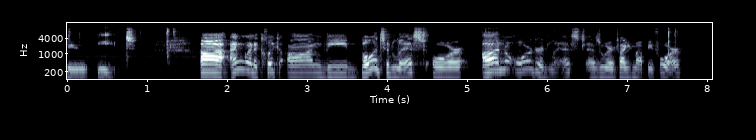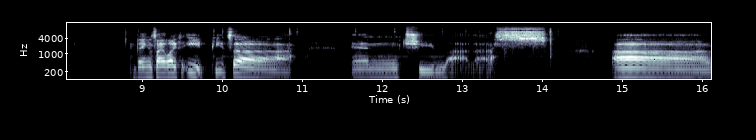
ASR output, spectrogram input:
to eat. Uh, I'm going to click on the bulleted list or unordered list, as we were talking about before. Things I like to eat pizza, enchiladas, uh,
